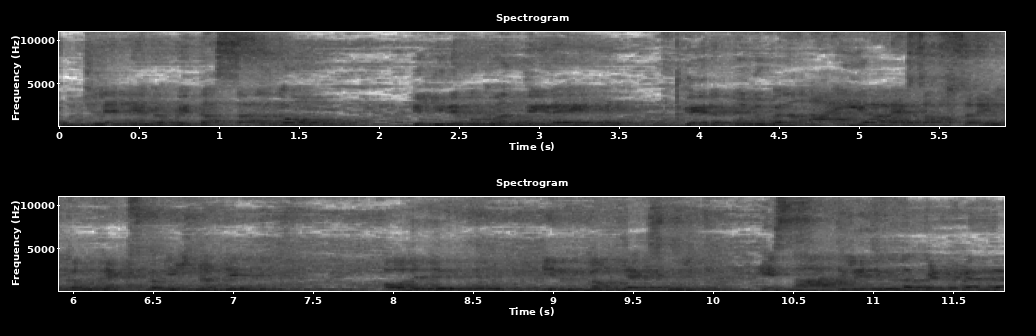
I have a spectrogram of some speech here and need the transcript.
ਪੁੱਛ ਲੈਂਦੇ ਹਾਂ, ਕਿਉਂਕਿ 10 ਸਾਲ ਤੋਂ ਦਿੱਲੀ ਦੇ ਮੁੱਖ ਮੰਤਰੀ ਰਹੇ, ਫਿਰ ਉਦੋਂ ਪਹਿਲਾਂ ਆਈਆਰਐਸ ਅਫਸਰ ਇਨਕਮ ਟੈਕਸ ਕਮਿਸ਼ਨਰ ਦੇ। ਉਹਦੇ ਤੇ ਇਨਕਮ ਟੈਕਸ ਕਮਿਸ਼ਨਰ ਇਹ ਸਾਤ ਜ਼ਿਲ੍ਹੇ ਚ ਉਹਦਾ ਪਿੰਡ ਪੈਂਦਾ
